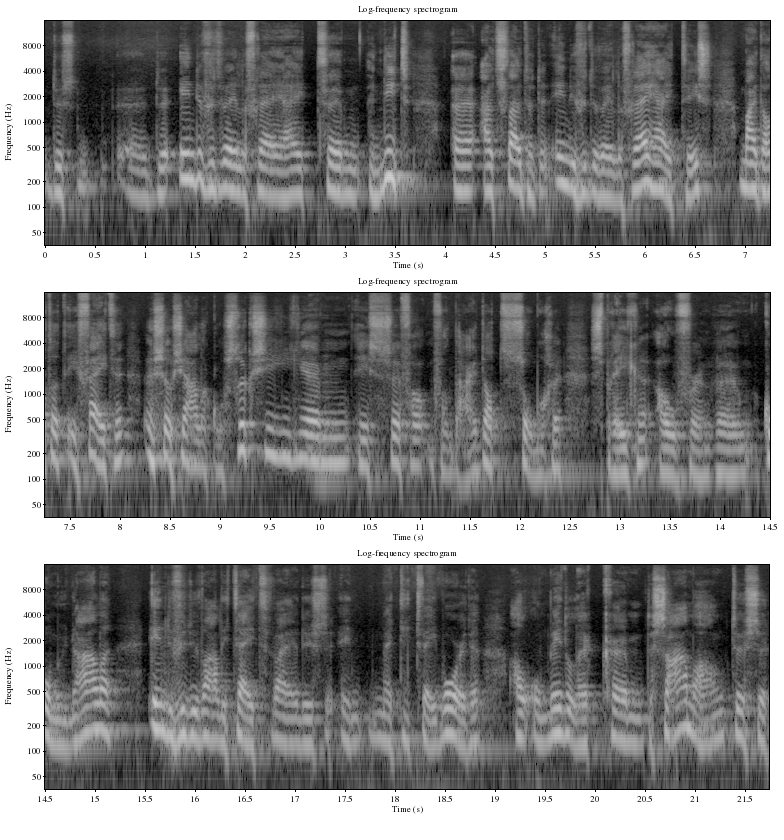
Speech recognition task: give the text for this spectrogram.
dus de individuele vrijheid ehm, niet uitsluitend een individuele vrijheid is, maar dat het in feite een sociale constructie is. Van, vandaar dat sommigen spreken over uh, communale individualiteit, waar je dus in, met die twee woorden al onmiddellijk um, de samenhang tussen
